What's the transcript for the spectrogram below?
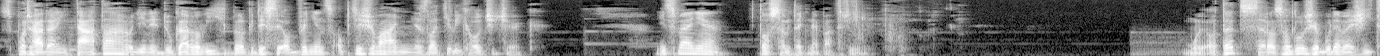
Spořádaný táta rodiny Dugarových byl kdysi obviněn z obtěžování nezletilých holčiček. Nicméně to sem teď nepatří. Můj otec se rozhodl, že budeme žít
